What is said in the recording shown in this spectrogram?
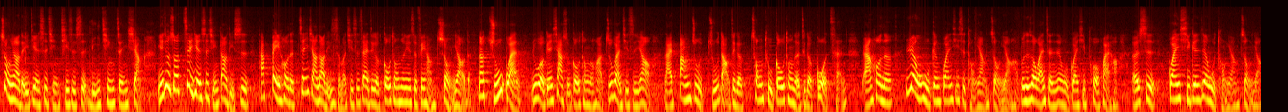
重要的一件事情，其实是厘清真相。也就是说，这件事情到底是它背后的真相到底是什么？其实在这个沟通中间是非常重要的。那主管如果跟下属沟通的话，主管其实要来帮助主导这个冲突沟通的这个过程。然后呢，任务跟关系是同样重要哈，不是说完成任务关系破坏哈，而是。关系跟任务同样重要，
